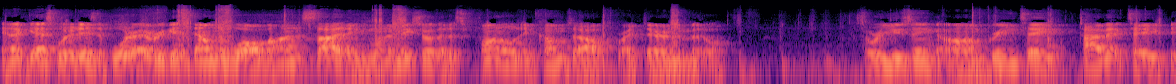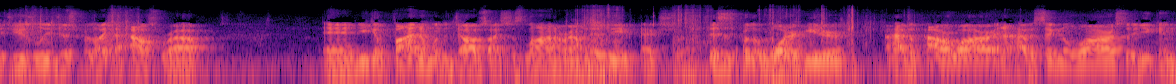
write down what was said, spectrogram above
And I guess what it is, if water ever gets down the wall behind the siding, you want to make sure that it's funneled and comes out right there in the middle. So we're using um, green tape, Tyvek tape. It's usually just for like the house wrap. And you can find them on the job sites just lying around. They leave extra. This is for the water heater. I have a power wire and I have a signal wire so you can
